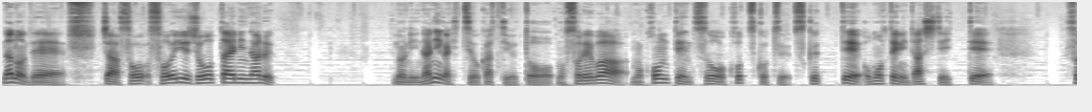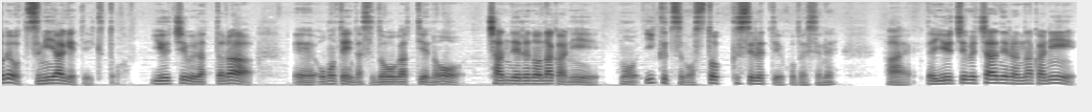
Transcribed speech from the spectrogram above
なのでじゃあそそういう状態になるのに何が必要かっていうともうそれはもうコンテンツをコツコツ作って表に出していってそれを積み上げていくと。YouTube だったら、えー、表に出す動画っていうのをチャンネルの中にもういくつもストックするっていうことですよね。はい、で YouTube チャンネルの中に、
